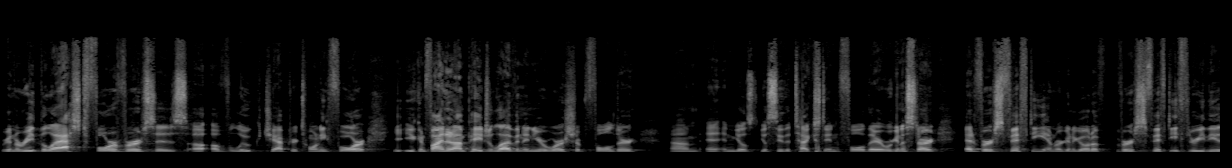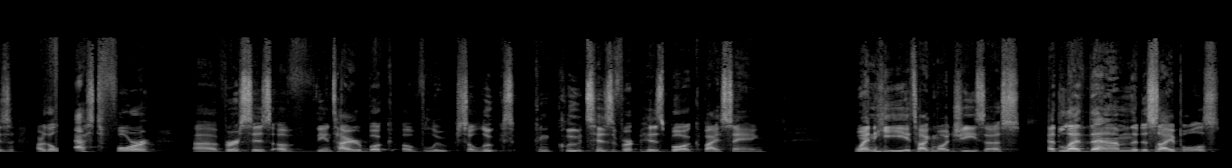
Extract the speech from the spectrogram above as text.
We're going to read the last four verses uh, of Luke chapter 24. You can find it on page 11 in your worship folder, um, and you'll, you'll see the text in full there. We're going to start at verse 50, and we're going to go to verse 53. These are the last four uh, verses of the entire book of Luke. So Luke concludes his, his book by saying, When he, talking about Jesus, had led them, the disciples,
